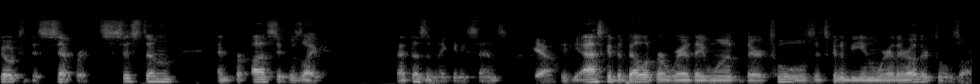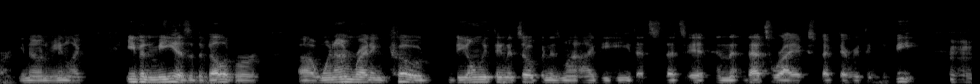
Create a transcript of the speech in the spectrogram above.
go to this separate system, and for us it was like that doesn't make any sense. Yeah. If you ask a developer where they want their tools, it's going to be in where their other tools are. You know what I mean? Like even me as a developer, uh, when I'm writing code, the only thing that's open is my IDE. That's that's it, and that, that's where I expect everything to be. Mm-hmm.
